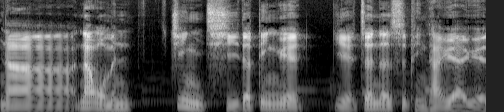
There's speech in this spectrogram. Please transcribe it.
那那我们近期的订阅也真的是平台越来越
